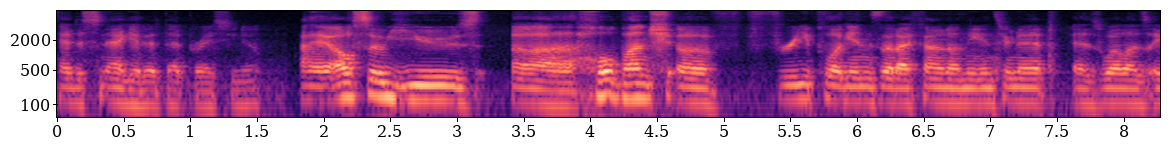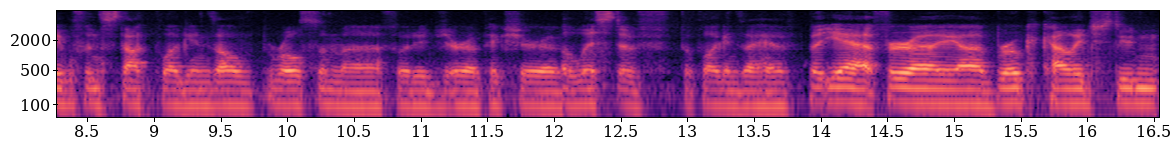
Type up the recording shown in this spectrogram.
had to snag it at that price, you know. I also use a whole bunch of free plugins that I found on the internet, as well as Ableton stock plugins. I'll roll some uh, footage or a picture of a list of the plugins I have. But yeah, for a uh, broke college student,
